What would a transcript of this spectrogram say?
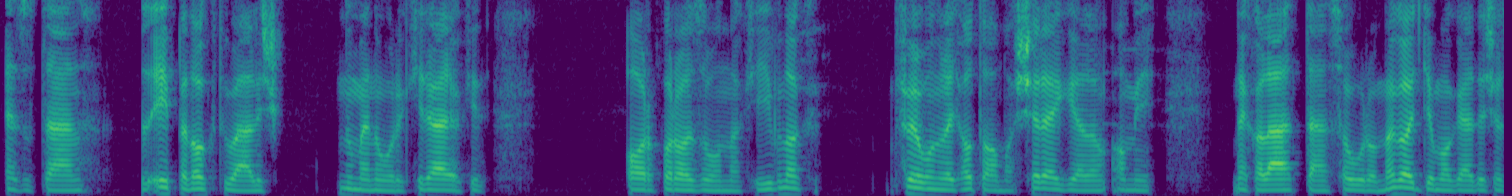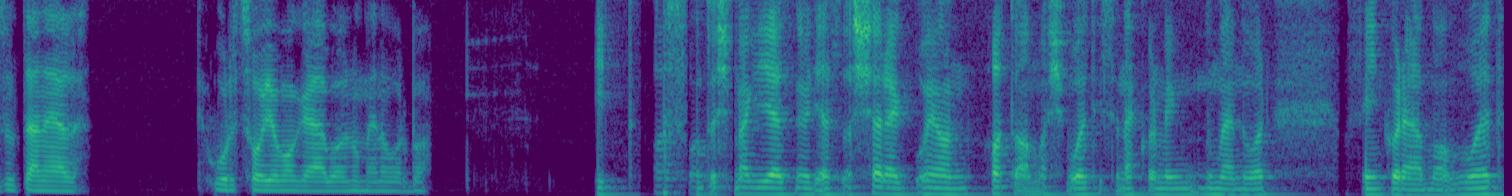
Ezután az éppen aktuális Numenóri király, akit Arparazónnak hívnak, fölvonul egy hatalmas sereggel, aminek a láttán Sauron megadja magát, és ezután hurcolja magával Numenorba. Itt az fontos megjegyezni, hogy ez a sereg olyan hatalmas volt, hiszen akkor még Numenor a fénykorában volt,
